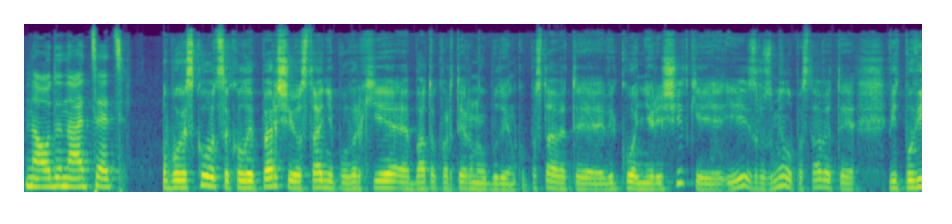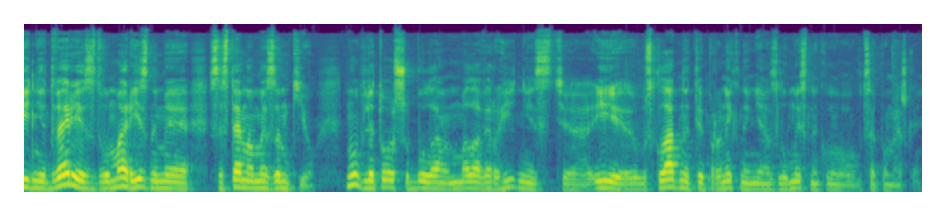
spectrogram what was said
на 11%. Обов'язково це коли перші і останні поверхи е, багатоквартирного будинку. Поставити віконні решітки і, зрозуміло, поставити відповідні двері з двома різними системами замків. Ну, для того, щоб була мала вірогідність е, і ускладнити проникнення зловмиснику в це помешкання.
